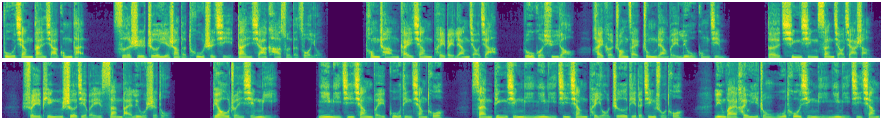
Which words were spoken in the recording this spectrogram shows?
步枪弹匣供弹，此时折页上的凸齿起弹匣卡损的作用。通常该枪配备两脚架，如果需要，还可装在重量为六公斤的轻型三脚架上。水平设计为三百六十度。标准型米尼米机枪为固定枪托，伞兵型米尼米机枪配有折叠的金属托。另外还有一种无托型米尼米机枪。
